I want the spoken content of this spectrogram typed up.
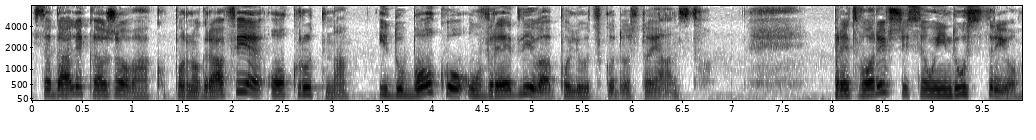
I sad dalje kaže ovako, pornografija je okrutna i duboko uvredljiva po ljudsko dostojanstvo. Pretvorivši se u industriju,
